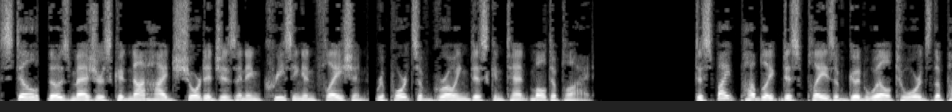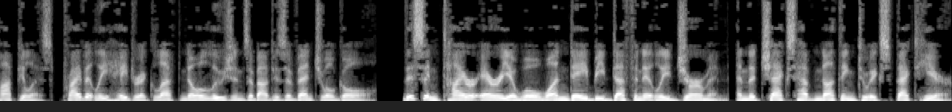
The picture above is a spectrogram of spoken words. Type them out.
Still, those measures could not hide shortages and increasing inflation, reports of growing discontent multiplied. Despite public displays of goodwill towards the populace, privately Heydrich left no illusions about his eventual goal. This entire area will one day be definitely German, and the Czechs have nothing to expect here.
